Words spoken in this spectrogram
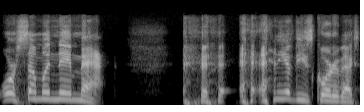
or someone named Matt, any of these quarterbacks,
